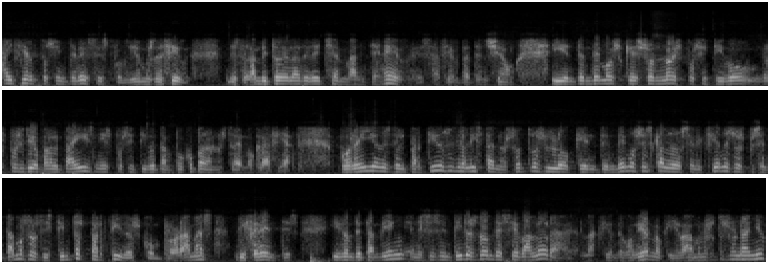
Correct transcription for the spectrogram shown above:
hay ciertos intereses, podríamos decir, desde el ámbito de la derecha en mantener esa cierta tensión. Y entendemos que eso no es positivo, no es positivo para el país ni es positivo tampoco para nuestra democracia. Por ello, desde el Partido Socialista nosotros lo que entendemos es que a las elecciones nos presentamos los distintos partidos partidos con programas diferentes y donde también en ese sentido es donde se valora la acción de gobierno que llevábamos nosotros un año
